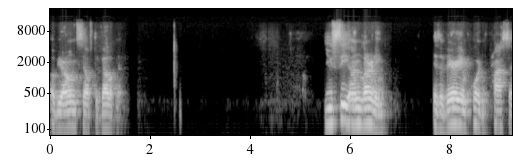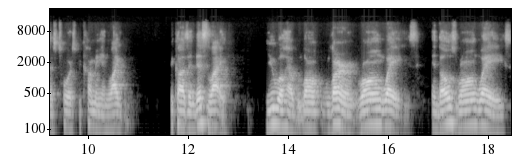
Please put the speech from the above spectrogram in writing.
of your own self development. You see, unlearning is a very important process towards becoming enlightened because in this life, you will have long, learned wrong ways, and those wrong ways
